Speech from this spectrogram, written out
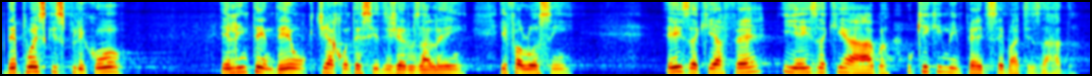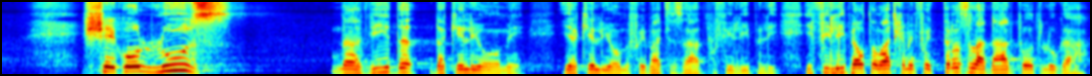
Depois que explicou, ele entendeu o que tinha acontecido em Jerusalém e falou assim: Eis aqui a fé e eis aqui a água. O que, que me impede de ser batizado? Chegou luz na vida daquele homem. E aquele homem foi batizado por Filipe ali. E Filipe automaticamente foi transladado para outro lugar.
